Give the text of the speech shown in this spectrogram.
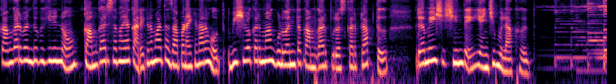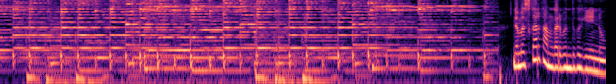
कामगार बंधू भगिनींनो कामगार सभा या कार्यक्रमात आज आपण ऐकणार आहोत विश्वकर्मा गुणवंत कामगार पुरस्कार प्राप्त रमेश शिंदे यांची मुलाखत. नमस्कार कामगार बंधू भगिनींनो.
